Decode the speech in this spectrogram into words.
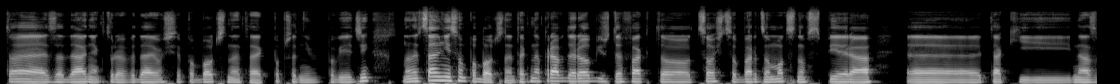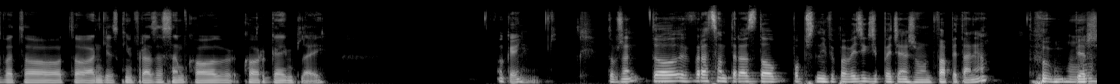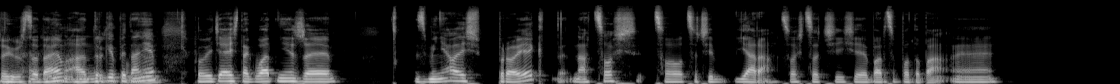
te zadania, które wydają się poboczne, tak jak poprzedniej wypowiedzi, no one wcale nie są poboczne. Tak naprawdę robisz de facto coś, co bardzo mocno wspiera e, taki, nazwę to, to angielskim frazesem core, core gameplay. Okej. Okay. Dobrze, to wracam teraz do poprzedniej wypowiedzi, gdzie powiedziałem, że mam dwa pytania. To mhm. pierwsze już zadałem, a drugie pytanie powiedziałeś tak ładnie, że zmieniałeś projekt na coś, co, co cię jara, coś, co ci się bardzo podoba. E,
